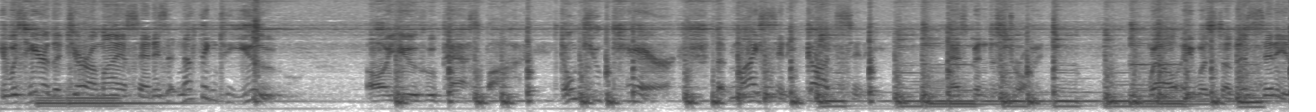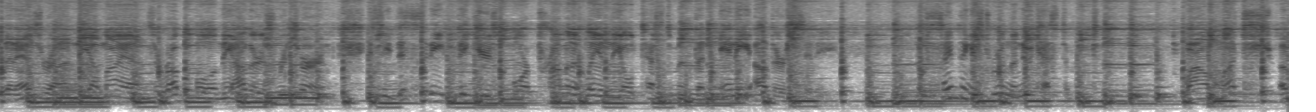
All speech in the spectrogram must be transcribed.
It was here that Jeremiah said, Is it nothing to you, all you who pass by? Don't you care that my city, God's city, has been destroyed? Well, it was to this city that Ezra, Nehemiah, and Zerubbabel and the others returned. You see, this city figures more prominently in the Old Testament than any other city. But thing is true in the New Testament. While much of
